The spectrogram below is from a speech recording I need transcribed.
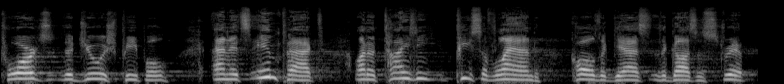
towards the Jewish people and its impact on a tiny piece of land called the, the Gaza Strip.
